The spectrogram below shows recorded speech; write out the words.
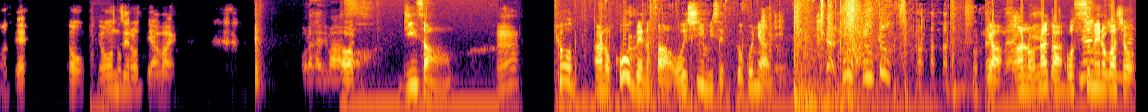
待って。お、4-0ってやばい。俺入ります。う。銀さん？うん？今日、あの、神戸のさ、美味しい店ってどこにある？いや、あの、なんか、おすすめの場所。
